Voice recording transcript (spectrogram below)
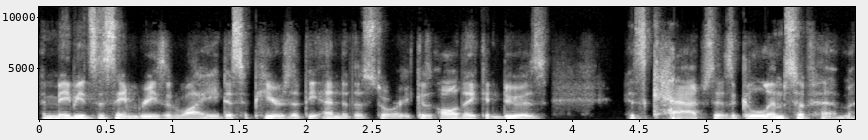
And maybe it's the same reason why he disappears at the end of the story, because all they can do is is catch this glimpse of him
